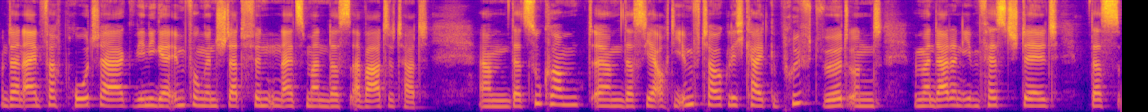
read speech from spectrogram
und dann einfach pro Tag weniger Impfungen stattfinden, als man das erwartet hat. Ähm, dazu kommt, ähm, dass ja auch die Impftauglichkeit geprüft wird und wenn man da dann eben feststellt, dass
